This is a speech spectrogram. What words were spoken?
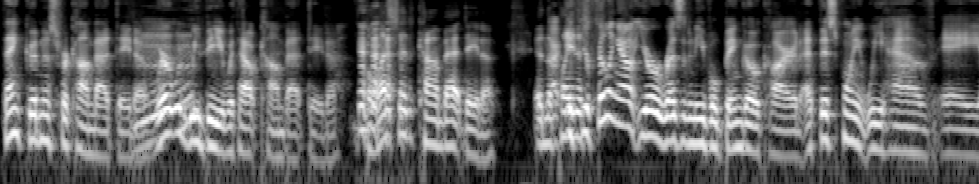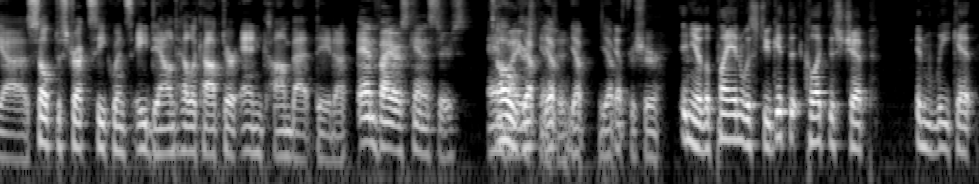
Thank goodness for combat data. Where would we be without combat data? Blessed combat data. And the Uh, if you're filling out your Resident Evil bingo card, at this point we have a uh, self-destruct sequence, a downed helicopter, and combat data. and virus canisters. and oh, virus yep, cancer. yep, yep, yep, Yep. for sure. and you know the plan was to get the collect this chip and leak it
